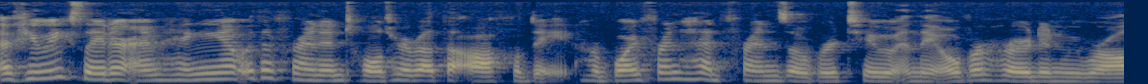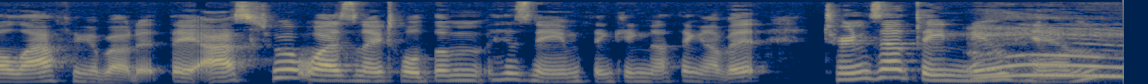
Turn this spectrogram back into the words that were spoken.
A few weeks later, I'm hanging out with a friend and told her about the awful date. Her boyfriend had friends over too, and they overheard, and we were all laughing about it. They asked who it was, and I told them his name, thinking nothing of it. Turns out they knew him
